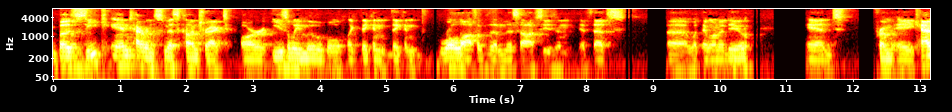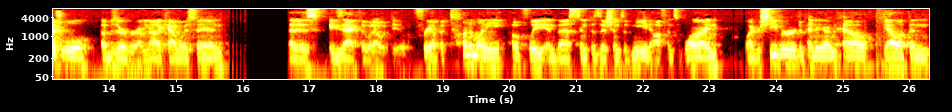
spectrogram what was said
both Zeke and Tyron Smith's contract are easily movable. Like they can they can roll off of them this offseason if that's uh, what they want to do. And from a casual observer, I'm not a Cowboys fan. That is exactly what I would do. Free up a ton of money, hopefully invest in positions of need, offensive line, wide receiver, depending on how Gallup and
